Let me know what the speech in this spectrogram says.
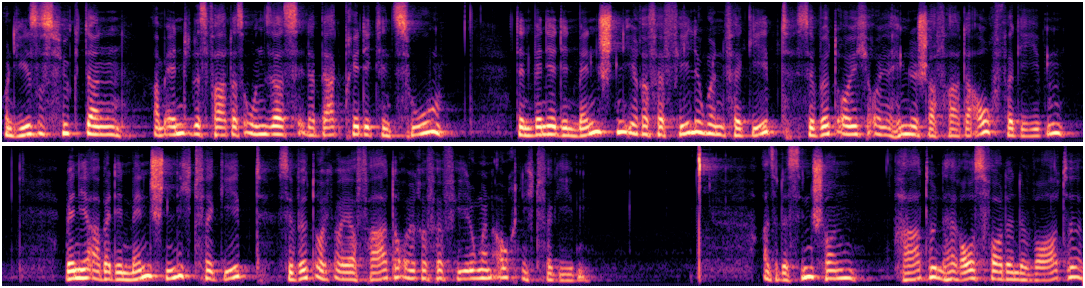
Und Jesus fügt dann am Ende des Vaters unsers in der Bergpredigt hinzu, denn wenn ihr den Menschen ihre Verfehlungen vergebt, so wird euch euer himmlischer Vater auch vergeben. Wenn ihr aber den Menschen nicht vergebt, so wird euch euer Vater eure Verfehlungen auch nicht vergeben. Also das sind schon harte und herausfordernde Worte,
